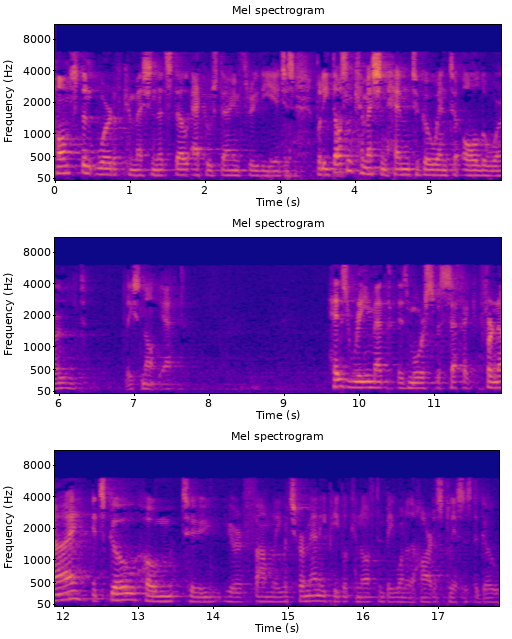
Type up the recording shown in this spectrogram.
constant word of commission that still echoes down through the ages. But he doesn't commission him to go into all the world, at least not yet. His remit is more specific. For now, it's go home to your family, which for many people can often be one of the hardest places to go.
